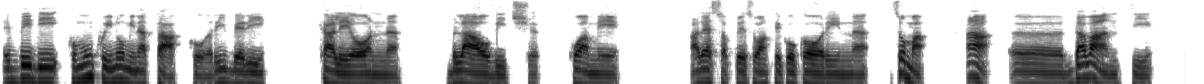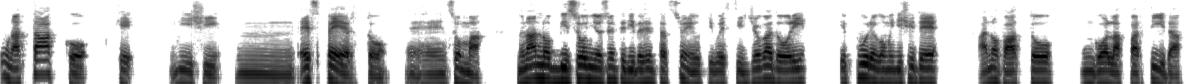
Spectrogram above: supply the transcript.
e vedi comunque i nomi in attacco, Ribery, Caleon, Vlaovic, Quame, adesso ha preso anche Kokorin, insomma ha eh, davanti un attacco che dici mh, mm, esperto, eh, insomma non hanno bisogno di presentazioni tutti questi giocatori, eppure come dici te hanno fatto un gol a partita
